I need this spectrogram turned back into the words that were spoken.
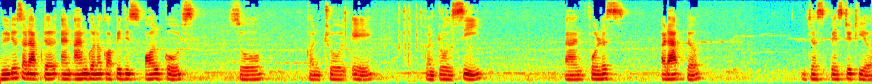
videos adapter and I'm gonna copy this all codes so control A control C and folders adapter just paste it here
